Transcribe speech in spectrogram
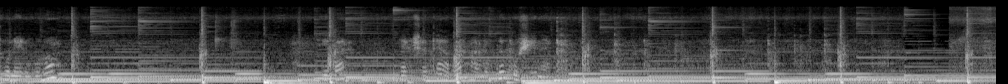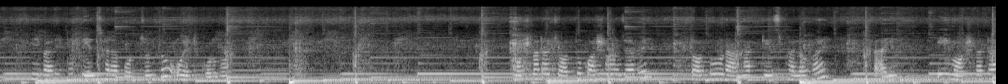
ধনের গুঁড়ো। এবার একসাথে আবার ভালো করে কষিয়ে নেব। এবার এটা তেল ছাড়া পর্যন্ত ওয়েট করব। মশলাটা যত কষানো যাবে, তত রান্নার টেস্ট ভালো হয়। তাই এই মশলাটা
